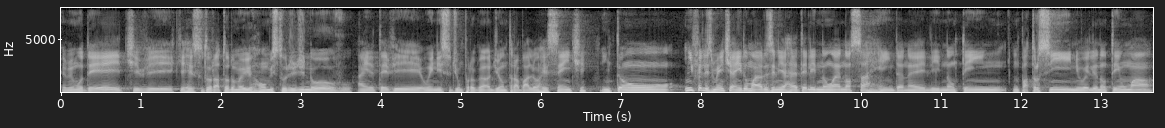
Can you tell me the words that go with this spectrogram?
Eu me mudei, tive que reestruturar todo o meu home studio de novo. Ainda teve o início de um programa, de um trabalho recente. Então, infelizmente, ainda o Maiores em Linha Reta, ele não é nossa renda, né? Ele não tem um patrocínio, ele não tem uma,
